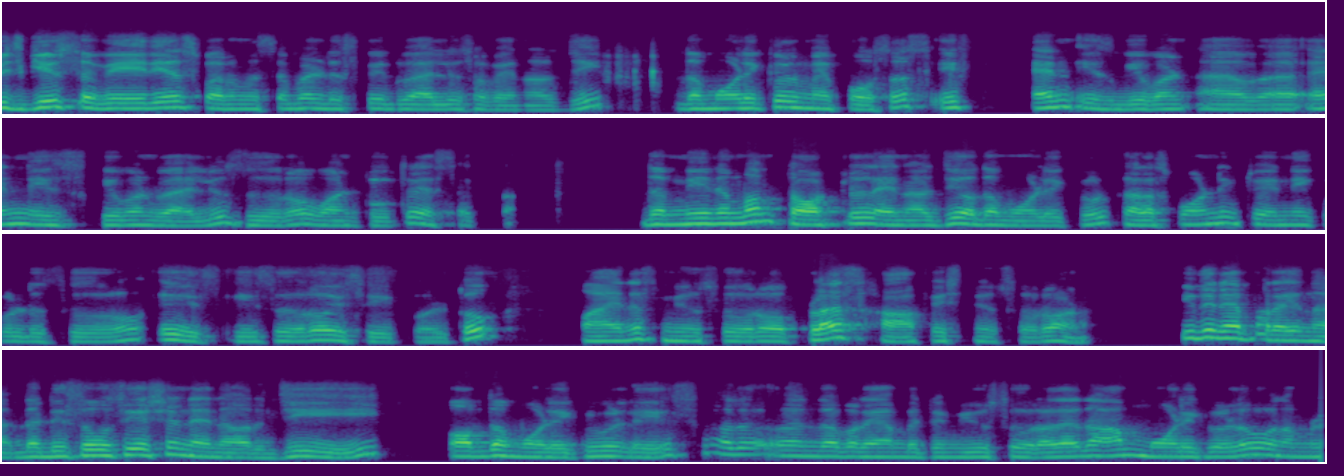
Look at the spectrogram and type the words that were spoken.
Which gives the various permissible discrete values of energy the molecule may possess if n is given uh, n is given value 0 1 2 3 etc the minimum total energy of the molecule corresponding to n equal to 0 is e0 is equal to minus mu 0 plus half h mu 0 ആണ്. ഇതിനെ പറയുന്ന the dissociation energy of the molecule is അത് എന്താ പറയാൻ പറ്റും? യു സീറോ അതായത് ആ മോളിക്യൂൾ നമ്മൾ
